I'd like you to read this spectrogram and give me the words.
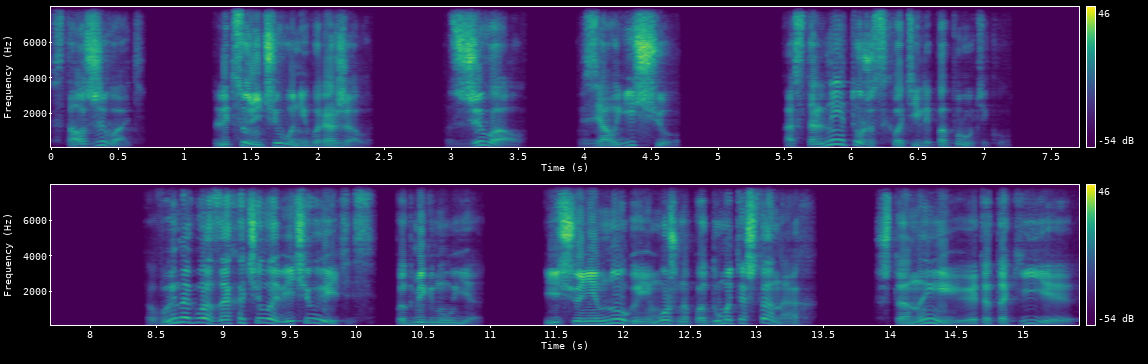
Стал жевать. Лицо ничего не выражало. Сживал. Взял еще. Остальные тоже схватили по прутику. «Вы на глазах очеловечиваетесь», – подмигнул я. «Еще немного, и можно подумать о штанах. Штаны – это такие...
